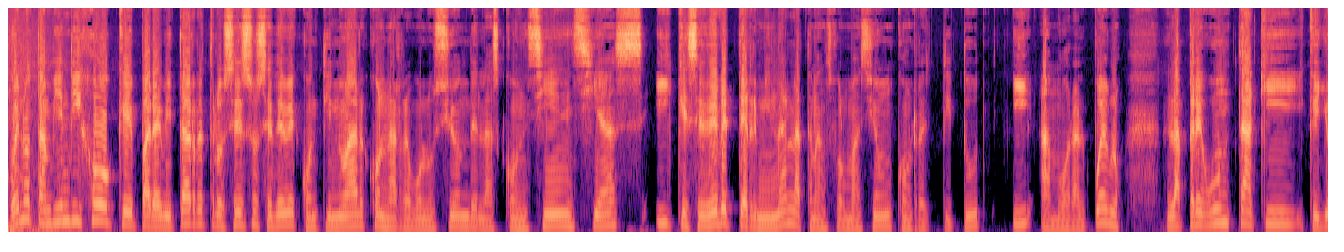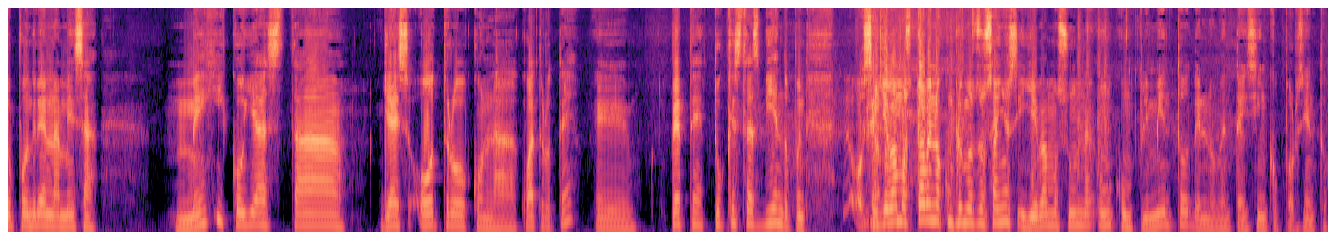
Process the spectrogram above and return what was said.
Bueno, también dijo que para evitar retroceso se debe continuar con la revolución de las conciencias y que se debe terminar la transformación con rectitud y amor al pueblo. La pregunta aquí que yo pondría en la mesa, ¿México ya está, ya es otro con la 4T? Eh, Pepe, ¿tú qué estás viendo? Pues, o sea, llevamos, todavía no cumplimos dos años y llevamos un cumplimiento del 95%,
